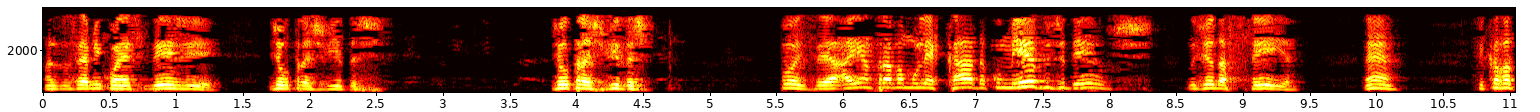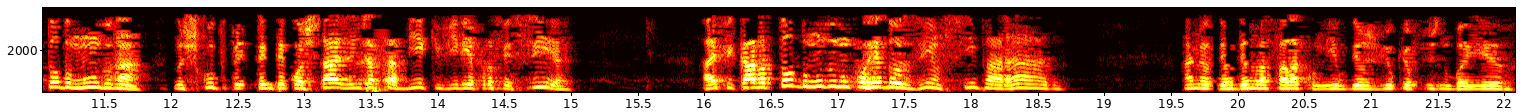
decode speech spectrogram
Mas o Zé me conhece desde de outras vidas. De outras vidas. Pois é, aí entrava a molecada com medo de Deus no dia da ceia. Né? Ficava todo mundo na, nos cultos pentecostais, a gente já sabia que viria profecia. Aí ficava todo mundo num corredorzinho assim, parado. Ai meu Deus, Deus vai falar comigo, Deus viu o que eu fiz no banheiro.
